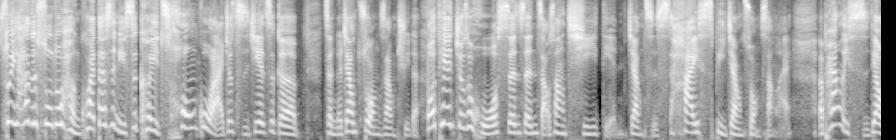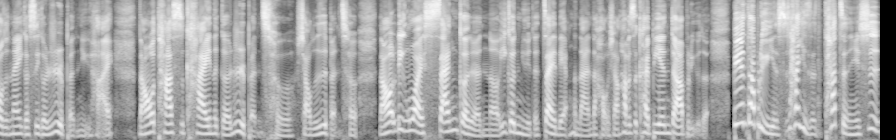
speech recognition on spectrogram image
所以它的速度很快，但是你是可以冲过来就直接这个整个这样撞上去的。昨天就是活生生早上七点这样子 high speed 这样撞上来。Apparently 死掉的那一个是一个日本女孩，然后她是开那个日本车，小的日本车。然后另外三个人呢，一个女的载两个男的，好像他们是开 B N W 的。，B N W 也是，他也是，他等于是，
